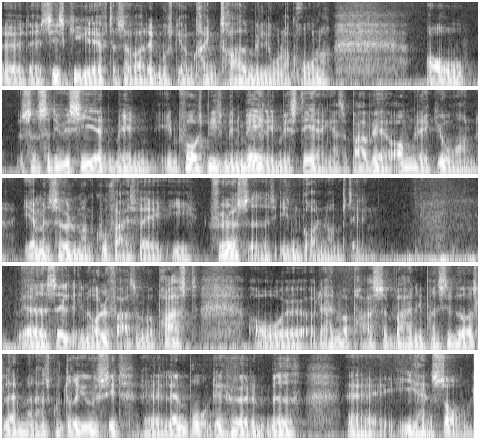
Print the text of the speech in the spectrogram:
øh, da jeg sidst kiggede efter, så var det måske omkring 30 millioner kroner. Og så, så det vil sige, at med en, en forholdsvis minimal investering, altså bare ved at omlægge jorden, jamen så vil man kunne faktisk være i førersædet i den grønne omstilling. Jeg havde selv en oldefar, som var præst, og, øh, og da han var præst, så var han i princippet også landmand. Han skulle drive sit øh, landbrug, det hørte med øh, i hans sovn,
